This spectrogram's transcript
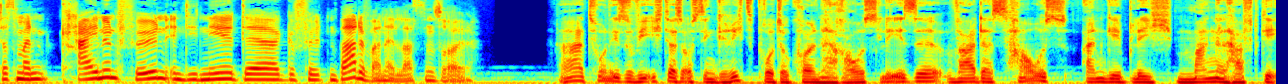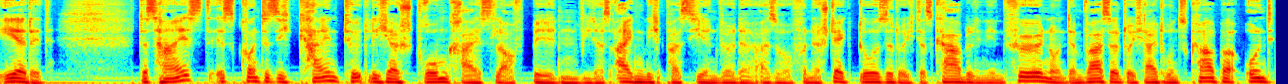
dass man keinen Föhn in die Nähe der gefüllten Badewanne lassen soll. Ah, Toni, so wie ich das aus den Gerichtsprotokollen herauslese, war das Haus angeblich mangelhaft geerdet. Das heißt, es konnte sich kein tödlicher Stromkreislauf bilden, wie das eigentlich passieren würde, also von der Steckdose durch das Kabel in den Föhn und im Wasser durch Heidruns Körper und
